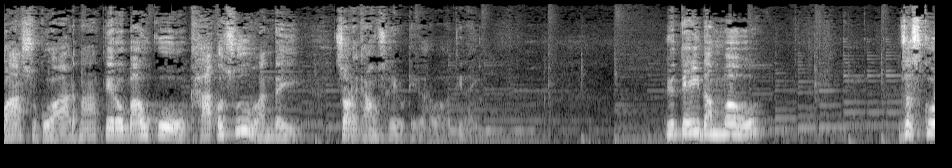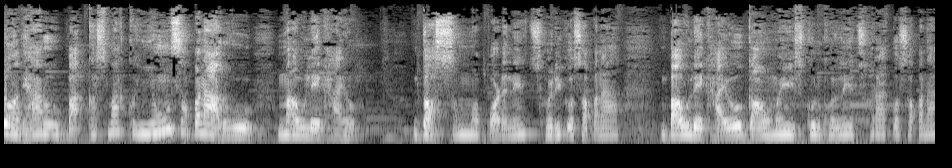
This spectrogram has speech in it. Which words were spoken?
आँसुको आडमा तेरो बाउको खाएको छु भन्दै चड्काउँछ एउटी गर्भवतीलाई। यो त्यही दम्ब हो जसको अँध्यारो बाकसमा कैयौं सपनाहरू माउले खायो। दससम्म पढ्ने छोरीको सपना बाउले खायो गाउँमै स्कुल खोल्ने छोराको सपना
